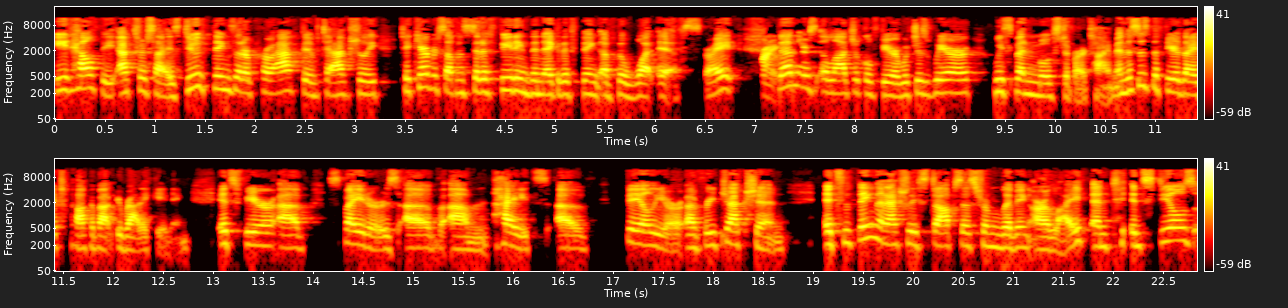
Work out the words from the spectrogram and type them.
eat healthy, exercise, do things that are proactive to actually take care of yourself instead of feeding the negative thing of the what ifs, right? right? Then there's illogical fear, which is where we spend most of our time. And this is the fear that I talk about eradicating. It's fear of spiders, of um, heights, of failure, of rejection. It's the thing that actually stops us from living our life and t- it steals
